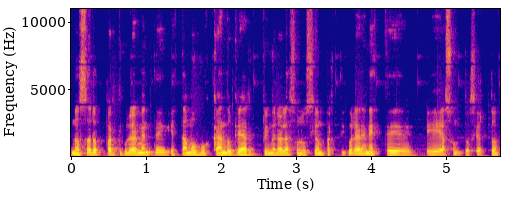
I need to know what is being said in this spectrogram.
nosotros particularmente estamos buscando crear primero la solución particular en este eh, asunto, ¿cierto?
